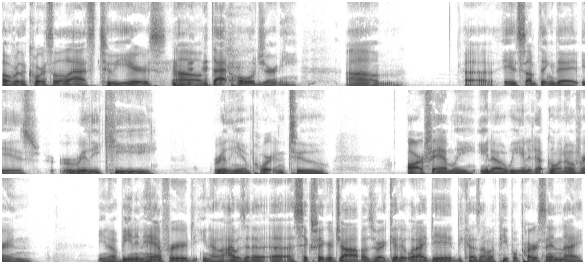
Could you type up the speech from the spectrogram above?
over the course of the last two years. Um, that whole journey um, uh, is something that is really key, really important to our family. You know, we ended up going over and, you know, being in Hanford, you know, I was at a, a six figure job. I was very good at what I did because I'm a people person. I,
